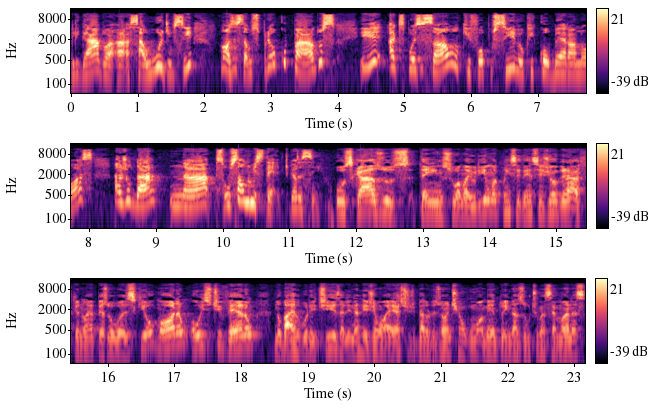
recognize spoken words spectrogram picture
ligado à, à saúde em si, nós estamos preocupados e à disposição, o que for possível, o que couber a nós, ajudar na solução do mistério, digamos assim. Os casos têm, em sua maioria, uma coincidência geográfica, não é? Pessoas que ou moram ou estiveram no bairro Buritis, ali na região oeste de Belo Horizonte, em algum momento aí nas últimas semanas,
